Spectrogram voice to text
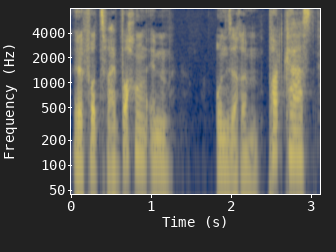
äh, vor zwei Wochen in unserem Podcast.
